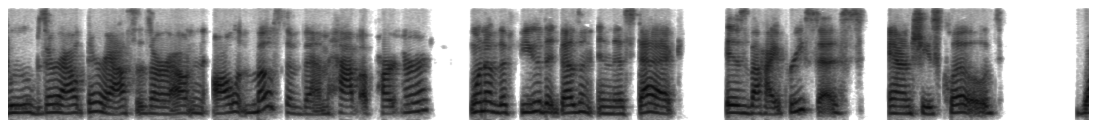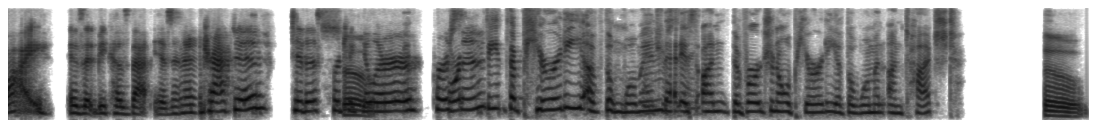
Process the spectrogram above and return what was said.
boobs are out, their asses are out, and all most of them have a partner. One of the few that doesn't in this deck is the high priestess, and she's clothed. Why? Is it because that isn't attractive to this particular Or person? the, the purity of the woman that is Interesting. un the virginal purity of the woman untouched. So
